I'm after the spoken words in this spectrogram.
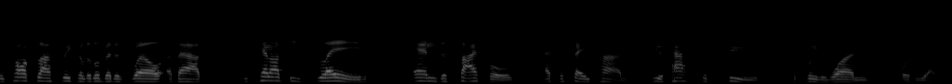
We talked last week a little bit as well about you cannot be slaves and disciples at the same time. You have to choose between one or the other.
